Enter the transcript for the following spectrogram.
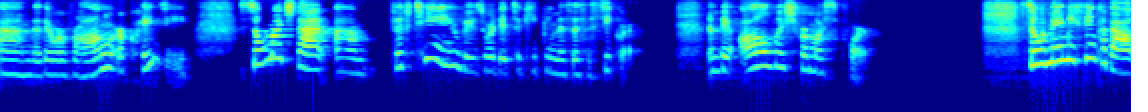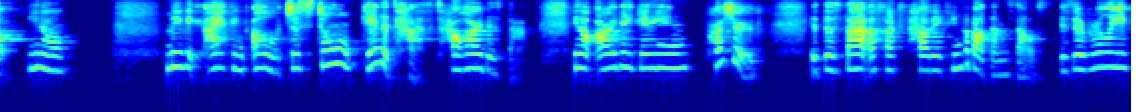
um, that they were wrong or crazy. So much that um, 15 resorted to keeping this as a secret. And they all wish for more support. so it made me think about, you know, maybe I think, oh, just don't get a test. How hard is that? You know, are they getting pressured? Does that affect how they think about themselves? Is it really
